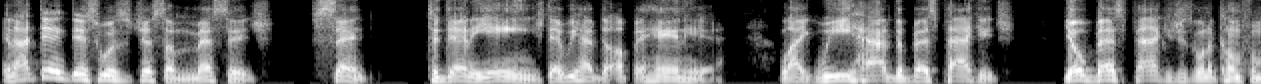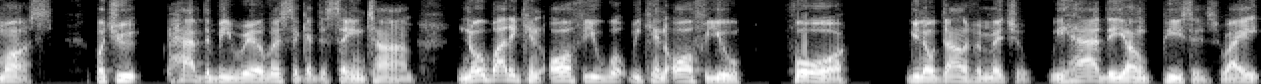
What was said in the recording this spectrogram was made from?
And I think this was just a message sent to Danny Ainge that we have the upper hand here. Like we have the best package. Your best package is going to come from us. but you have to be realistic at the same time. Nobody can offer you what we can offer you for you know, Donovan Mitchell. We have the young pieces, right?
